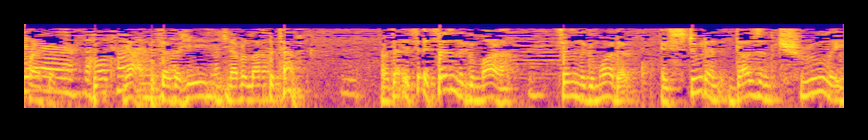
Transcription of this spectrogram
apprentice. the whole time. Yeah, it says that he never left the tent. It, it says in the Gemara, it says in the Gemara that a student doesn't truly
